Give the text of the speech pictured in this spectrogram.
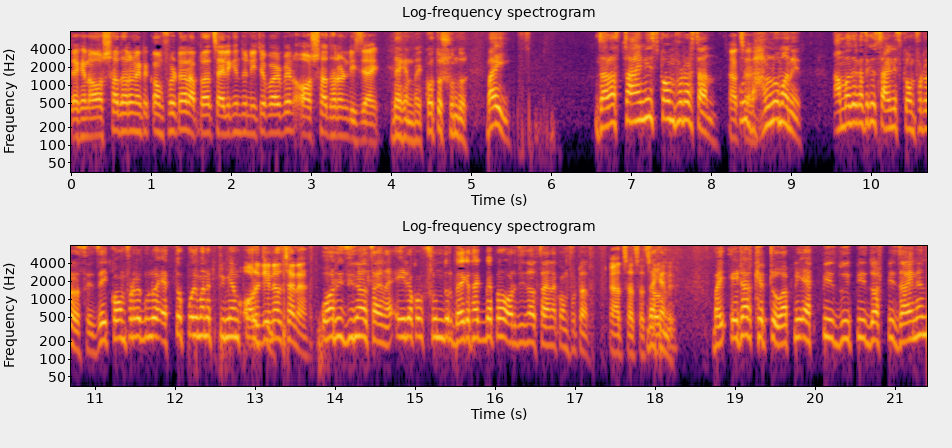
দেখেন অসাধারণ একটা কমফোর্টার। আপনারা চাইলে কিন্তু নিতে পারবেন অসাধারণ ডিজাইন। দেখেন ভাই কত সুন্দর। ভাই যারা চাইনিজ কমফোর্টার চান আচ্ছা। খুব ভালো মানের। আমাদের কাছে কিছু চাইনিজ কমফোর্টার আছে। যে কমফোর্টারগুলো এত পরিমাণে premium original China original China এইরকম সুন্দর ব্যাগে থাকবে আপনার অরিজিনাল চায়না কমফোর্টার আচ্ছা আচ্ছা আচ্ছা দেখেন। ভাই এটার ক্ষেত্রেও আপনি এক পিস দুই পিস দশ পিস যাই নেন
